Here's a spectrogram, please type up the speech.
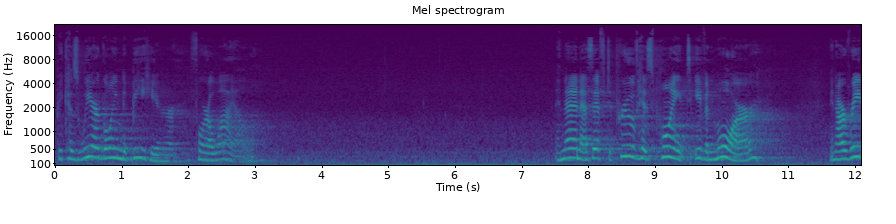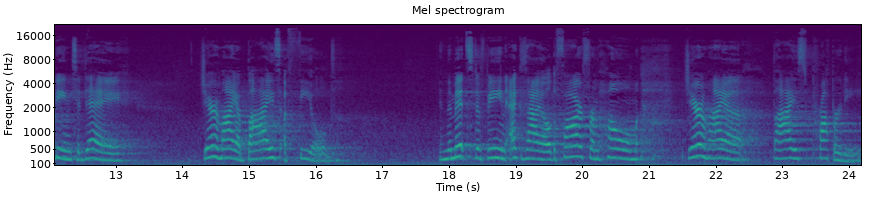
because we are going to be here for a while. And then, as if to prove his point even more, in our reading today, Jeremiah buys a field. In the midst of being exiled far from home, Jeremiah buys property.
